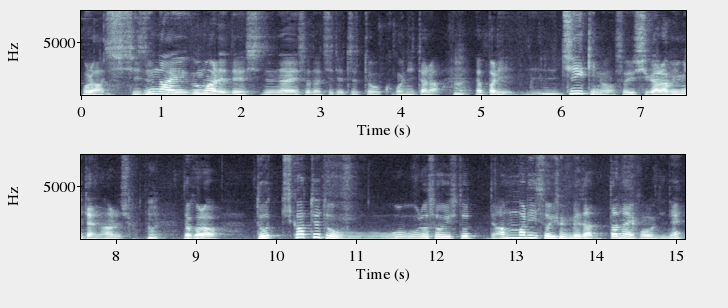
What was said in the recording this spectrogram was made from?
ほら静内生まれで静内育ちでずっとここにいたら、やっぱり地域のそういうしがらみみたいなのあるでしょ、はい。だからどっちかっていうとお俺はそういう人ってあんまりそういうふうに目立たない方にね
